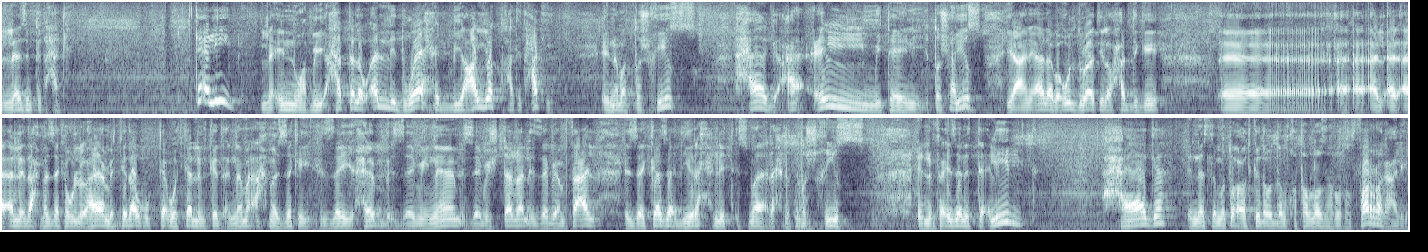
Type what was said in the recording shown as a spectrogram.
لازم تضحكي تقليد لأنه بي حتى لو قلد واحد بيعيط هتضحكي إنما التشخيص حاجة علم تاني. التشخيص يعني أنا بقول دلوقتي لو حد جه آه، قال- قال- قلد أحمد زكي أقول له هيعمل كده واتكلم كده. إنما أحمد زكي إزاي يحب إزاي بينام إزاي بيشتغل إزاي بينفعل إزاي كذا دي رحلة اسمها رحلة تشخيص. إن فإذا التقليد حاجة الناس لما تقعد كده قدام خطاب الأزهر وتتفرج عليه.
